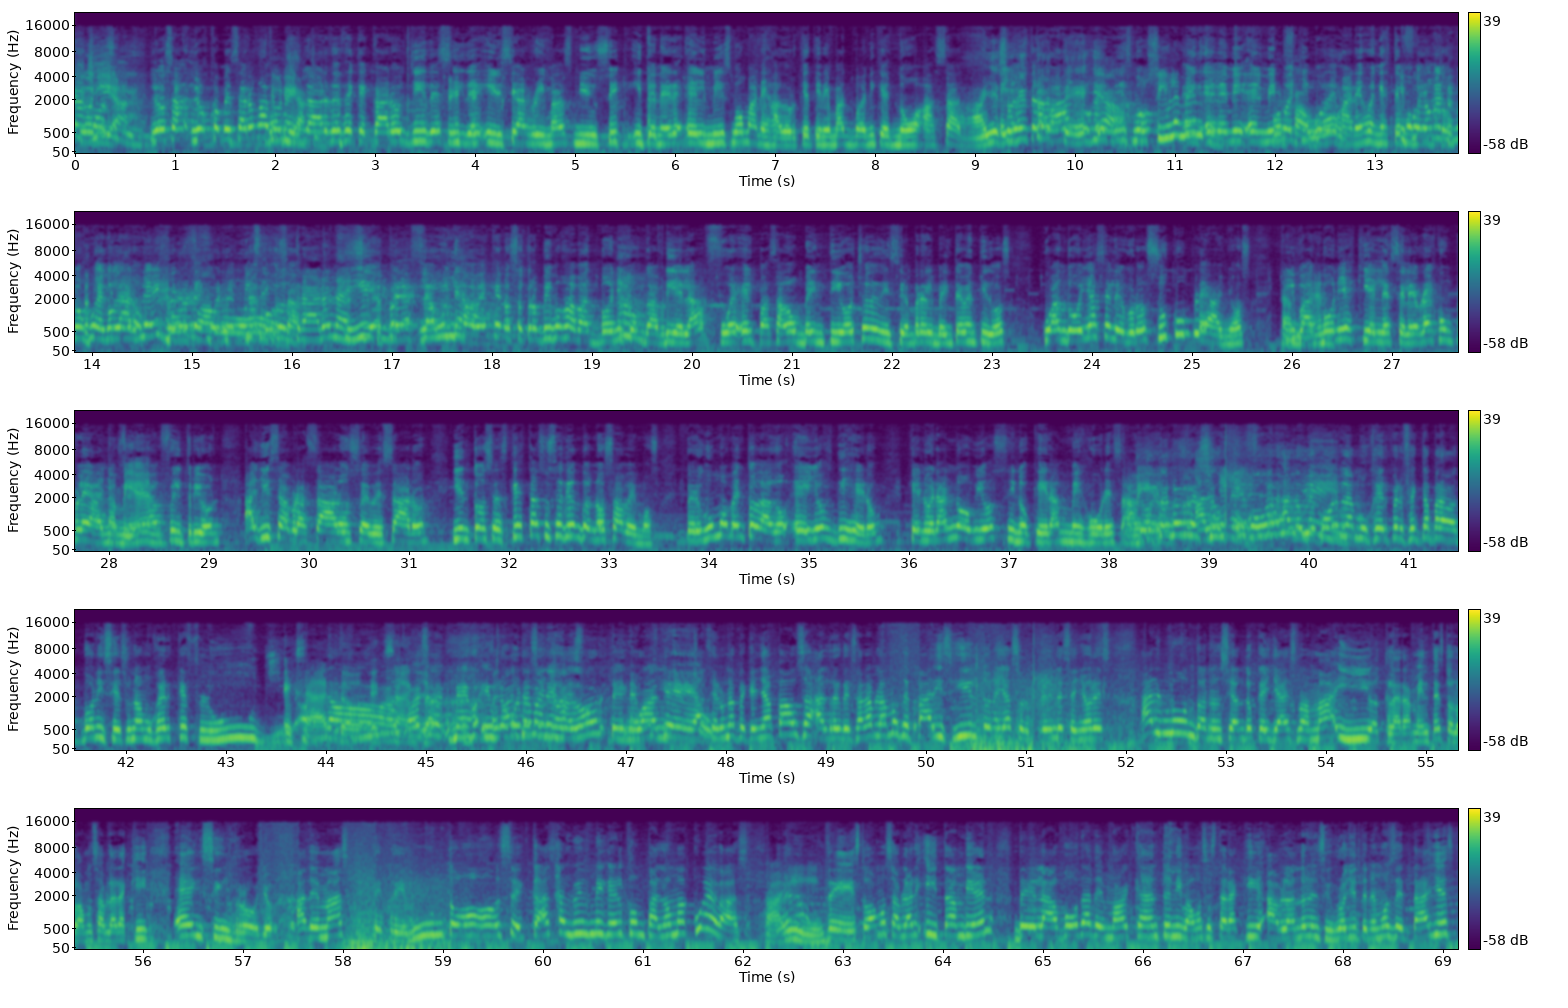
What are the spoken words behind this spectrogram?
es teoría. cosa, Los, comenzaron a vincular desde que Carol G decide irse a Rimas Music y tener el mismo manejador que tiene Bad Bunny, que es Noah Assad. Ay, eso Ellos es estrategia. El mismo, Posiblemente. El, el- el mismo Por equipo de manejo en este Y momento. fueron al mismo juego, Claro, pero recuerden Se encontraron ahí Siempre, la última vez que nosotros vimos a Bad Bunny con Gabriela fue el pasado 28 de diciembre del 2022 cuando ella celebró su cumpleaños y. Bad Bunny es quien le celebra el cumpleaños, También. es el anfitrión. Allí se abrazaron, se besaron y entonces ¿qué está sucediendo? No sabemos. Pero en un momento dado ellos dijeron que no eran novios, sino que eran mejores amigos. Yo te lo A lo, mejor, a lo mejor la mujer perfecta para Bad Bunny si es una mujer que fluye. Exacto, No, exacto. mejor- Pero igual bueno, de manejador, señores, tenemos igual que show. hacer una pequeña pausa. Al regresar hablamos de Paris Hilton. Ella sorprende, señores, al mundo anunciando que ya es mamá y eh, claramente esto lo vamos a hablar aquí en Sin Rollo. Además, te pregunto, ¿se casa Luis Miguel con Paloma Cuevas? Ay. Bueno, de esto vamos a hablar y también de la boda de Mark Anthony. Vamos a estar aquí hablándole en Sin Rollo y tenemos detalles,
